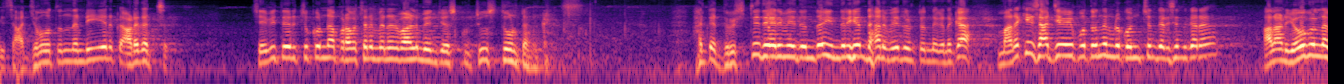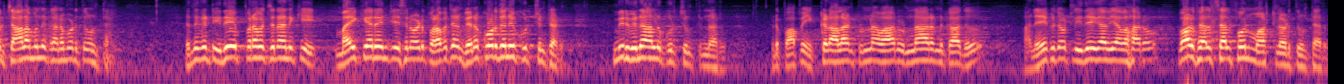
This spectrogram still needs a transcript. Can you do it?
ఇది సాధ్యమవుతుందండి అని అడగచ్చు. చెవి తెరుచుకున్న ప్రవచనం వినని వాళ్ళు మేము చేసుకు చూస్తూ ఉంటాం ఇక్కడ. అంటే దృష్టి దేని మీద ఉందో ఇంద్రియం దాని మీద ఉంటుంది కనుక మనకి సాధ్యమైపోతుంది నువ్వు కొంచెం తెలిసింది కదా. అలాంటి యోగులు నాకు చాలామంది కనబడుతూ ఉంటారు. ఎందుకంటే ఇదే ప్రవచనానికి మైక్ అరేంజ్ చేసిన వాడు ప్రవచనం వినకూడదని కూర్చుంటాడు. మీరు వినాలని కూర్చుంటున్నారు. అంటే పాపం ఇక్కడ అలాంటి ఉన్నవారు ఉన్నారని కాదు. అనేక చోట్ల ఇదేగా వ్యవహారం. వాళ్ళు ఫెల్ సెల్ ఫోన్ మాట్లాడుతుంటారు.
